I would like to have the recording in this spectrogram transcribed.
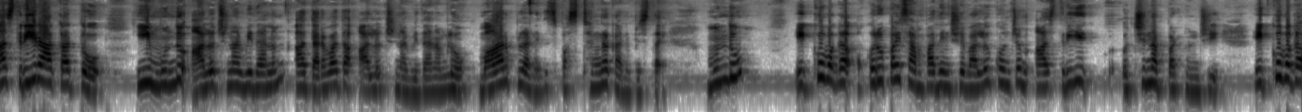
ఆ స్త్రీ రాకతో ఈ ముందు ఆలోచన విధానం ఆ తర్వాత ఆలోచన విధానంలో మార్పులు అనేది స్పష్టంగా కనిపిస్తాయి. ముందు ఎక్కువగా ఒక రూపాయి సంపాదించే వాళ్ళు కొంచెం ఆ స్త్రీ వచ్చినప్పటి నుంచి ఎక్కువగా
